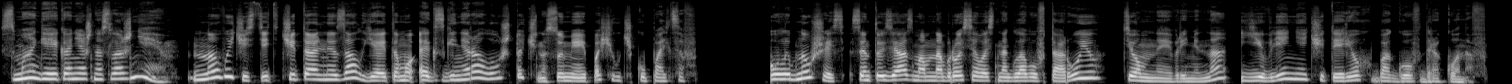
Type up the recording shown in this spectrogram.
С магией, конечно, сложнее, но вычистить читальный зал я этому экс-генералу уж точно сумею по щелчку пальцев. Улыбнувшись, с энтузиазмом набросилась на главу вторую «Темные времена. Явление четырех богов-драконов».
